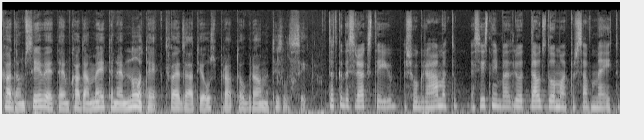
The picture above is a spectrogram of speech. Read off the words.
kādām sievietēm, kādām meitenēm noteikti vajadzētu, ja uzprāt, to grāmatu izlasīt. Tad, kad es rakstīju šo grāmatu, es īstenībā ļoti daudz domāju par savu meitu.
